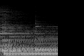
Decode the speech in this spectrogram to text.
Bye.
